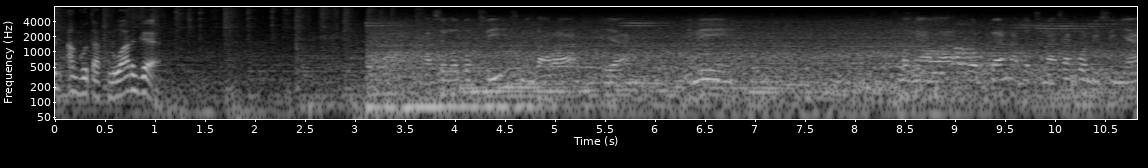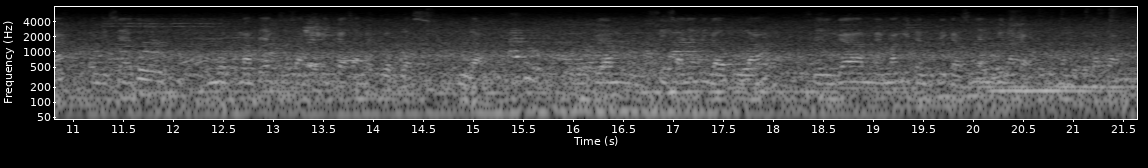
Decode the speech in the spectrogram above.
dan anggota keluarga. Hasil otopsi sementara ya. Ini mengalah korban atau jenazah kondisinya. Kondisinya itu umur kematian bisa sampai 3 sampai 12 bulan. Kemudian sisanya tinggal pulang sehingga memang identifikasinya mungkin agak membutuhkan waktu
